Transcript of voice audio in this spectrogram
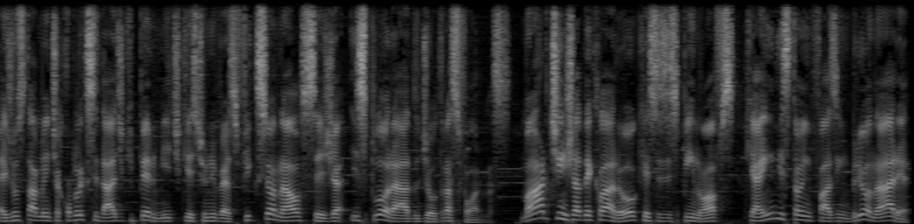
é justamente a complexidade que permite que este universo ficcional seja explorado de outras formas. Martin já declarou que esses spin-offs, que ainda estão em fase embrionária,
